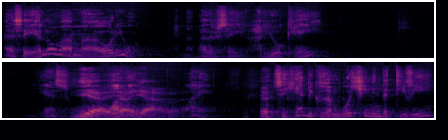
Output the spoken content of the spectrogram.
And I say, hello, mama, how are you? And my mother say, are you okay? Yes. Yeah, Why? yeah, yeah. Why? Say, yeah, because I'm watching in the TV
